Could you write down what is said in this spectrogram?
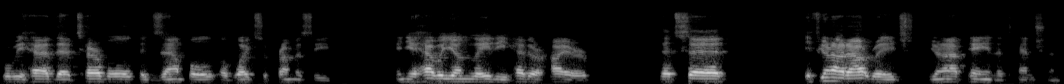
where we had that terrible example of white supremacy, and you have a young lady, Heather Heyer, that said, if you're not outraged, you're not paying attention.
